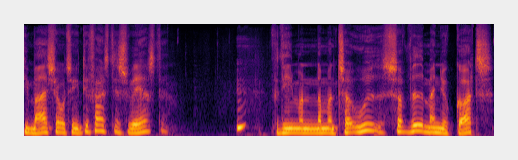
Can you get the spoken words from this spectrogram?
de meget sjove ting. Det er faktisk det sværeste. Mm. Fordi man, når man tager ud, så ved man jo godt,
